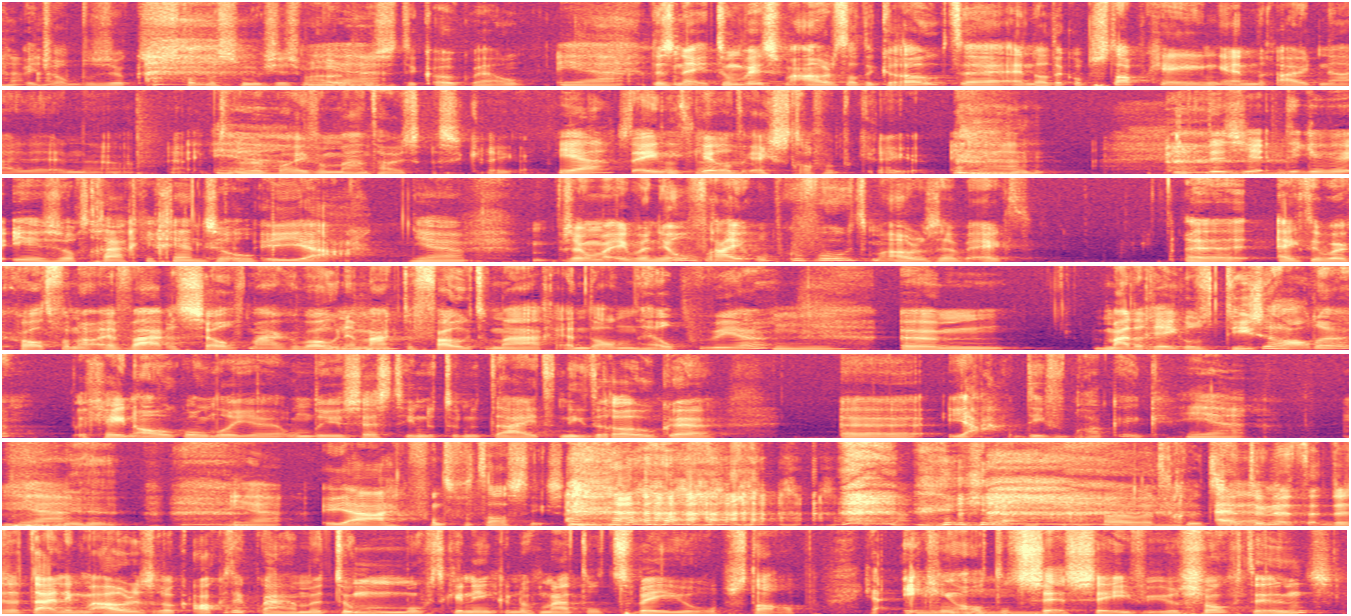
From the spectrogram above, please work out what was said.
weet je wel, zulke stomme smoesjes. Mijn Ja. ouders natuurlijk ook wel. ja. Dus nee, toen wisten mijn ouders dat ik rookte en dat ik op stap ging en eruit naaide. En eh, ja, toen heb ik wel even een maand huisarrest gekregen. Dat Ja? is de enige Dat keer wel. dat ik echt straf heb gekregen. Ja. Dus je, je, je zocht graag je grenzen op. Ja, Ja. zeg maar, ik ben heel vrij opgevoed. Mijn ouders hebben echt, eh, echt heel erg gehad van, nou, ervaar het zelf maar gewoon en maak de fouten maar en dan helpen we je. Mhm. Ehm, maar de regels die ze hadden, geen alcohol onder je, onder je zestiende toen de tijd, niet roken, eh, ja, die verbrak ik. Ja. Ja. Ja. Ja, ik vond het fantastisch. ja. Oh, wat goed. En toen het, dus uiteindelijk mijn ouders er ook achter kwamen, toen mocht ik in één keer nog maar tot twee uur op stap. Ja, ik ging al tot zes, zeven uur 's ochtends.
